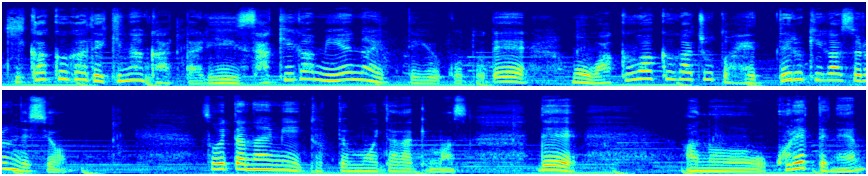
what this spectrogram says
企画ができなかったり先が見えないっていうことでもうワクワクがちょっと減ってる気がするんですよ。そういった悩みとってもいただきます。であのこれってね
